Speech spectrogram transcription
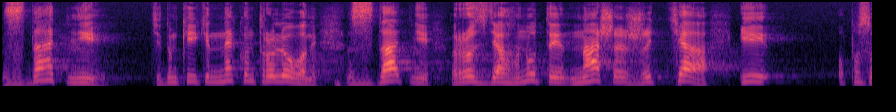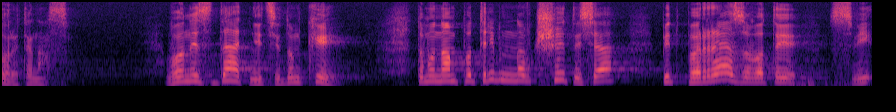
здатні, ті думки, які не контрольовані, здатні роздягнути наше життя і опозорити нас. Вони здатні, ці думки. Тому нам потрібно навчитися підперезувати свій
